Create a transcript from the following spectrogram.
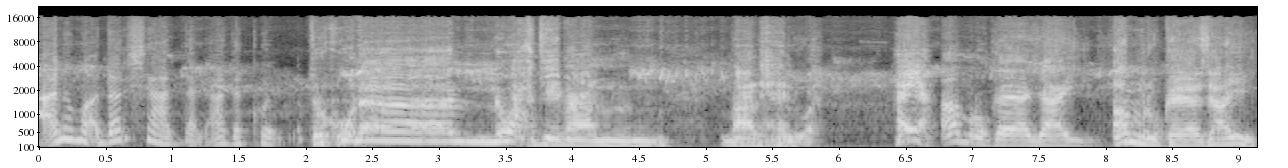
أنا ما أقدرش على الدلع ده كله. اتركونا لوحدي مع ال- مع الحلوة. هيا. أمرك يا زعيم. أمرك يا زعيم.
